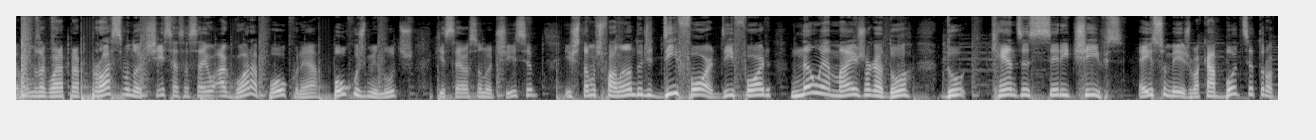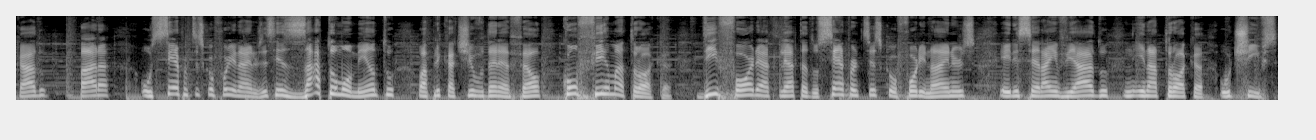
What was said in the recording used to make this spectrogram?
É, vamos agora para a próxima notícia. Essa saiu agora há pouco, né? Há poucos minutos que saiu essa notícia. Estamos falando de D Ford. D Ford não é mais jogador do Kansas City Chiefs. É isso mesmo, acabou de ser trocado para o San Francisco 49ers. Nesse exato momento, o aplicativo da NFL confirma a troca. D Ford é atleta do San Francisco 49ers. Ele será enviado e na troca o Chiefs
